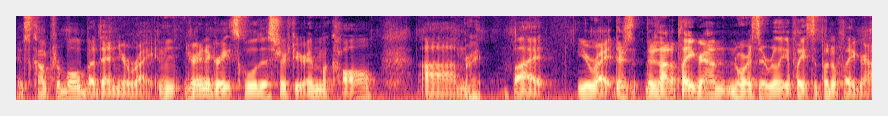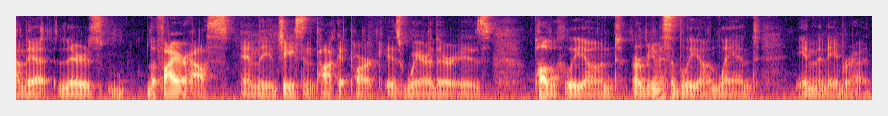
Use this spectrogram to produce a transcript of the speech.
it's comfortable, but then you're right. And you're in a great school district, you're in McCall. Um, right. But you're right. There's there's not a playground, nor is there really a place to put a playground. There's the firehouse and the adjacent pocket park is where there is publicly owned or municipally owned land in the neighborhood.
